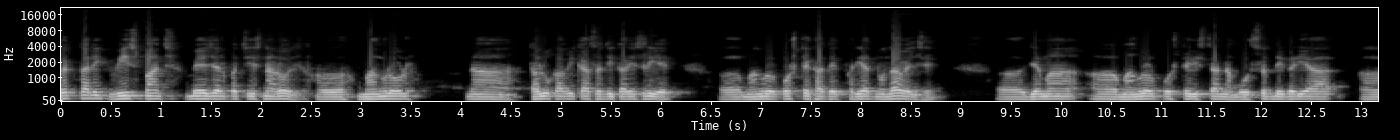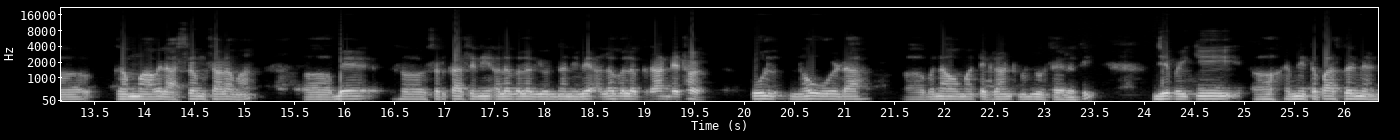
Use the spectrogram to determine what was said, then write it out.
ગત તારીખ વીસ પાંચ બે હજાર પચીસના રોજ માંગરોળના તાલુકા વિકાસ અધિકારી શ્રીએ માંગરોળ પોસ્ટે ખાતે એક ફરિયાદ નોંધાવેલ છે. જેમાં માંગરોળ પોસ્ટે વિસ્તારના બોરસદ દેગડિયા ગામમાં આવેલ આશ્રમ શાળામાં બે સરકારશ્રીની અલગ અલગ યોજનાની બે અલગ અલગ ગ્રાન્ટ હેઠળ કુલ નવ ઓરડા બનાવવા માટે ગ્રાન્ટ મંજૂર થયેલ હતી. જે પૈકી એમની તપાસ દરમિયાન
